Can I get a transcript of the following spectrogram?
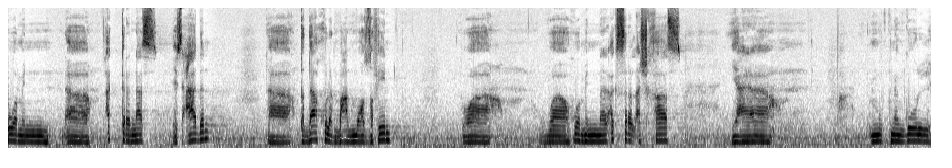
هو من آه أكثر الناس إسعادا آه تداخلا مع الموظفين و وهو من أكثر الأشخاص يعني ممكن نقول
